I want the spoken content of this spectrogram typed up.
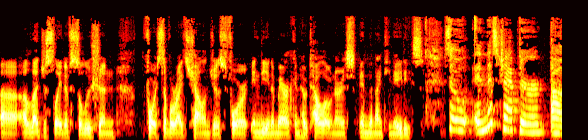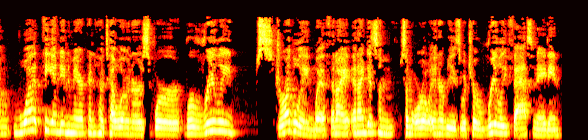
uh, a legislative solution for civil rights challenges for Indian American hotel owners in the 1980s. So, in this chapter, um, what the Indian American hotel owners were were really struggling with, and I and I did some some oral interviews which are really fascinating.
